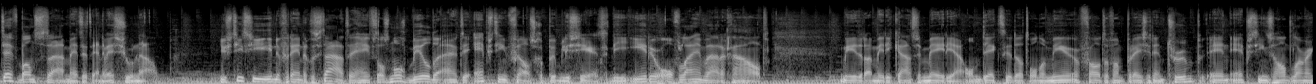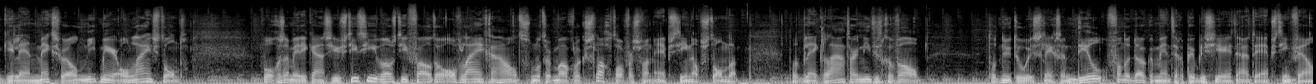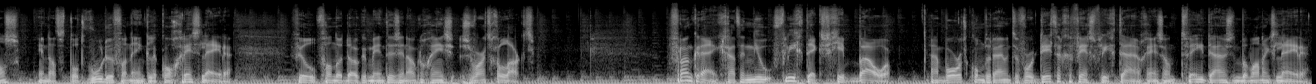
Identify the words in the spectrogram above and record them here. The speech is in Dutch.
Stef Bandstra met het NWS Journaal. Justitie in de Verenigde Staten heeft alsnog beelden uit de Epstein-files gepubliceerd... die eerder offline waren gehaald. Meerdere Amerikaanse media ontdekten dat onder meer een foto van president Trump... en Epsteins handlanger Ghislaine Maxwell niet meer online stond. Volgens Amerikaanse justitie was die foto offline gehaald... omdat er mogelijk slachtoffers van Epstein op stonden. Dat bleek later niet het geval. Tot nu toe is slechts een deel van de documenten gepubliceerd uit de Epstein-files... en dat tot woede van enkele congresleden. Veel van de documenten zijn ook nog eens zwart gelakt. Frankrijk gaat een nieuw vliegdekschip bouwen. Aan boord komt ruimte voor 30 gevechtsvliegtuigen en zo'n 2000 bemanningsleden.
